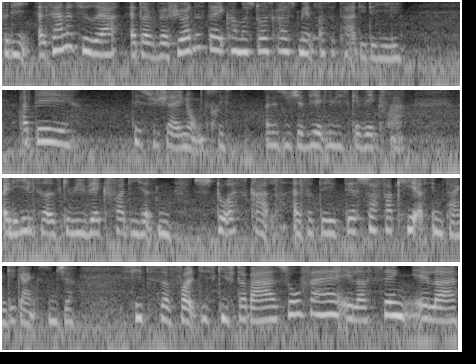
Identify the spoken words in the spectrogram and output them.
Fordi alternativet er, at der hver 14. dag kommer storskraldsmænd, og så tager de det hele. Og det, det synes jeg er enormt trist, og det synes jeg virkelig, vi skal væk fra. Og i det hele taget skal vi væk fra de her sådan store skrald. Altså det, det er så forkert en tankegang, synes jeg. Tit så folk, de skifter bare sofa eller seng eller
